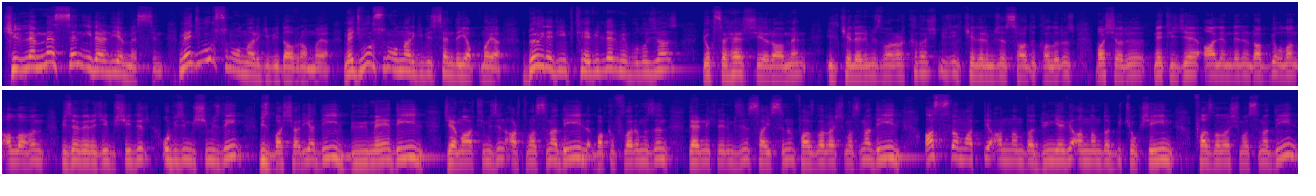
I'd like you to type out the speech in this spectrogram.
Kirlenmezsen ilerleyemezsin. Mecbursun onlar gibi davranmaya. Mecbursun onlar gibi sen de yapmaya. Böyle deyip teviller mi bulacağız? Yoksa her şeye rağmen ilkelerimiz var arkadaş. Biz ilkelerimize sadık kalırız. Başarı, netice, alemlerin Rabbi olan Allah'ın bize vereceği bir şeydir. O bizim işimiz değil. Biz başarıya değil, büyümeye değil, cemaatimizin artmasına değil, vakıflarımızın, derneklerimizin sayısının fazlalaşmasına değil, asla maddi anlamda, dünyevi anlamda birçok şeyin fazlalaşmasına değil,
